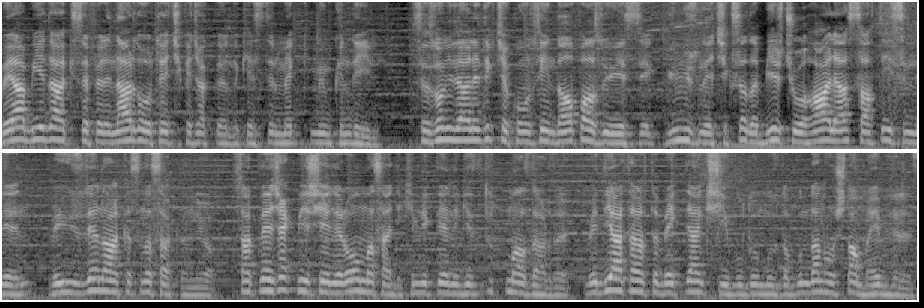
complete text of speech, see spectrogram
veya bir dahaki sefere nerede ortaya çıkacaklarını kestirmek mümkün değil. Sezon ilerledikçe konseyin daha fazla üyesi gün yüzüne çıksa da birçoğu hala sahte isimlerin ve yüzlerin arkasında saklanıyor. Saklayacak bir şeyleri olmasaydı kimliklerini gizli tutmazlardı ve diğer tarafta bekleyen kişiyi bulduğumuzda bundan hoşlanmayabiliriz.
